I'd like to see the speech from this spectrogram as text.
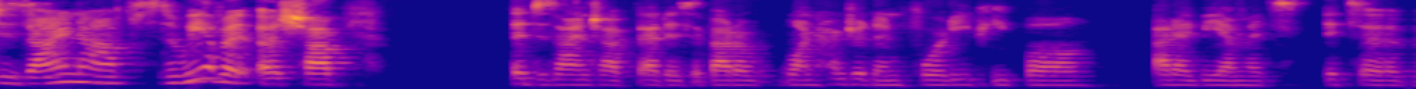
design ops. So we have a, a shop, a design shop that is about a 140 people at IBM. It's it's a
